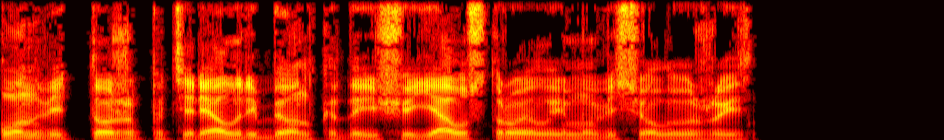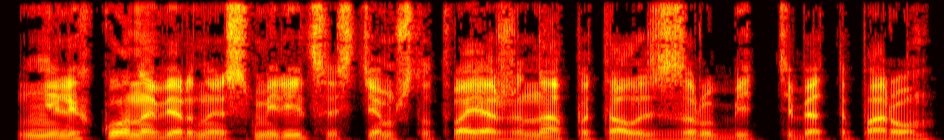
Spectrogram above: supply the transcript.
Он ведь тоже потерял ребенка, да еще я устроила ему веселую жизнь. Нелегко, наверное, смириться с тем, что твоя жена пыталась зарубить тебя топором.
